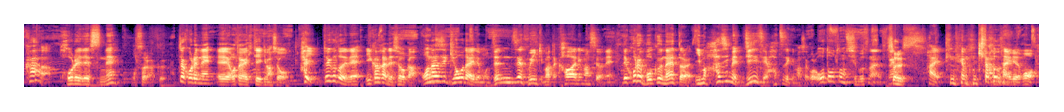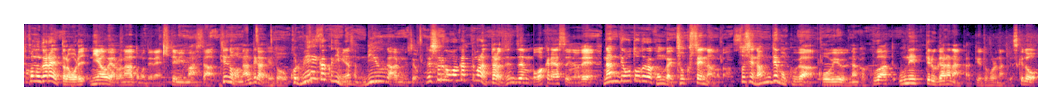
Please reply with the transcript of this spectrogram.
かこれですねおそらく。じゃあこれね、えー、お互い着ていきましょう。はい。ということでねいかがでしょうか？同じ兄弟でも全然雰囲気また変わりますよね。でこれ僕なんやったら今初めて人生初できました。これ弟の私物なんですね。そうです。はい。でも着たことないけどもこの柄やったら俺似合うやろうなと思ってね着てみました。っていうのもなんでかっていうとこれ明確に皆さん理由があるんですよ。でそれを分かってもらったら全然分かりやすいのでなんで弟が今回直線なのかそしてなんで僕がこういうなんかふわってうねってる柄なんかっていうところなんですけど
